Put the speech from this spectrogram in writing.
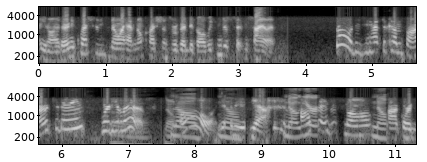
you know, are there any questions? No, I have no questions. We're good to go. We can just sit in silence. So, did you have to come far today? Where do you live? No. no, Oh, no. yeah. No, All you're- kinds of small, No. awkward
